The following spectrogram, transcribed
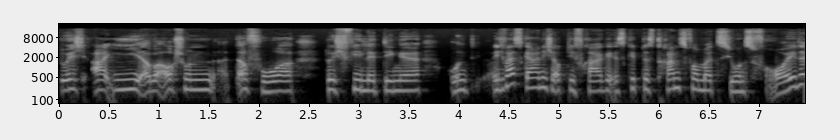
durch AI, aber auch schon davor durch viele Dinge. Und ich weiß gar nicht, ob die Frage ist, gibt es Transformationsfreude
